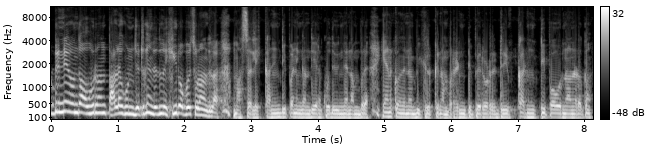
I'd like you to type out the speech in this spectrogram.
உடனே வந்து அவரும் வந்து தலை குனிஞ்சிட்டு இந்த இடத்துல ஹீரோ போய் சொல்லுவாங்க மாஸ்டர்லி கண்டிப்பாக நீங்கள் வந்து எனக்கு உதவிங்க நம்புறேன். எனக்கு வந்து நம்பிக்கை இருக்குது நம்ம ரெண்டு ரெண்டு பேரோட ட்ரீம் கண்டிப்பாக ஒரு நாள் நடக்கும்.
